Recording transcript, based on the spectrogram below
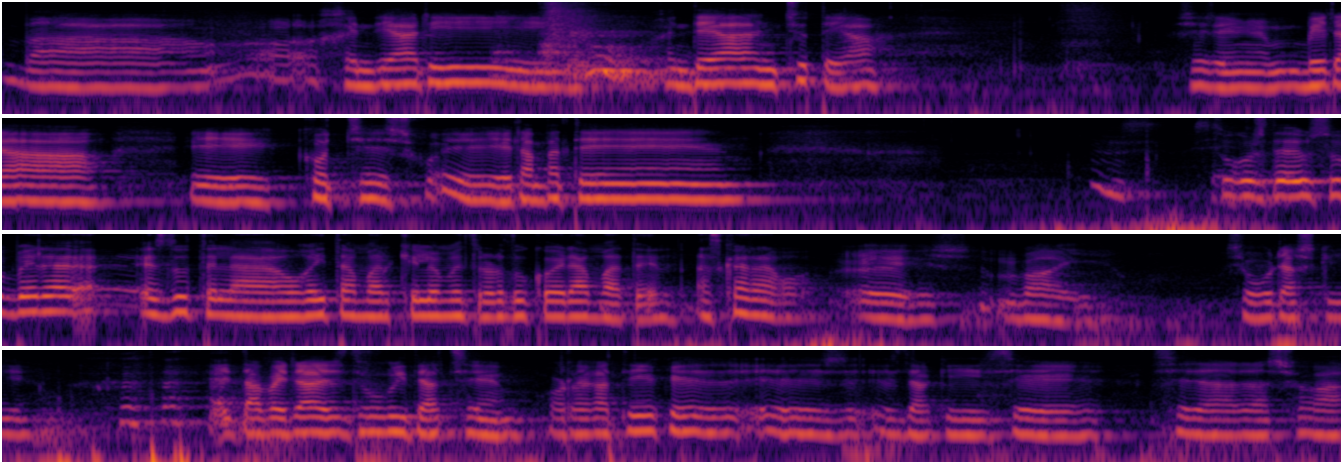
Ba, jendeari, jendea entzutea. Zeren, bera e, kotxez e, eramaten Zuk uste duzu bera ez dutela hogeita mar kilometro orduko eramaten, azkarrago? Ez, bai, segurazki. Eta bera ez du gidatzen. Horregatik ez, ez, ez daki ze, ze arazoa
